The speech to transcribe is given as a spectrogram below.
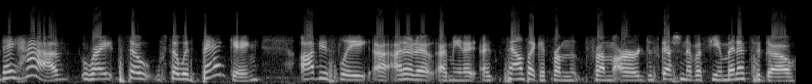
they have, right? So, so with banking, obviously, uh, I don't know. I mean, it, it sounds like it from from our discussion of a few minutes ago.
